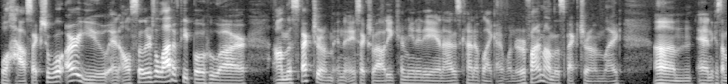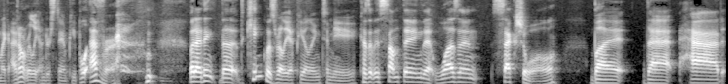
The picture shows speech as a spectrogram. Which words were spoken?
well, how sexual are you? And also, there's a lot of people who are on the spectrum in the asexuality community. And I was kind of like, I wonder if I'm on the spectrum. Like, um, and because I'm like, I don't really understand people ever. but I think the, the kink was really appealing to me because it was something that wasn't sexual, but that had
